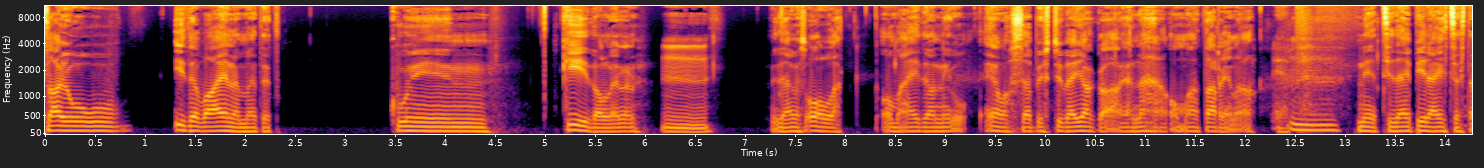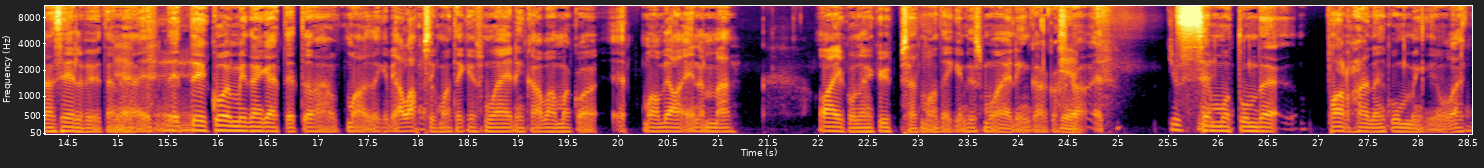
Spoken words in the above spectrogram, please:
tajuu itse vaan enemmän, että kuin kiitollinen Mm. pitää myös olla. Oma äiti on niinku elossa ja pystyy vielä jakaa ja nähdä omaa tarinaa. Mm. Niin, että sitä ei pidä itsestään Jep. Et, Ei. et, ei koe mitenkään, että, että mä oon jotenkin vielä lapsi, kun mä tekemisissä mun äidin kanssa, vaan mä koen, että mä oon vielä enemmän aikuinen kypsä, että mä oon tekemisissä mun äidin kanssa, koska Jep. et Just se mut tuntee parhaiten kumminkin. Vaikka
